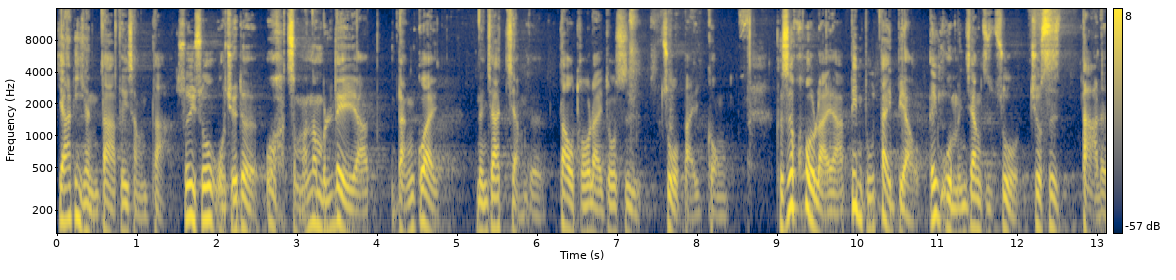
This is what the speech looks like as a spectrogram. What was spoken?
压力很大，非常大。所以说，我觉得哇，怎么那么累啊？难怪人家讲的，到头来都是做白工。可是后来啊，并不代表哎，我们这样子做就是。打了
